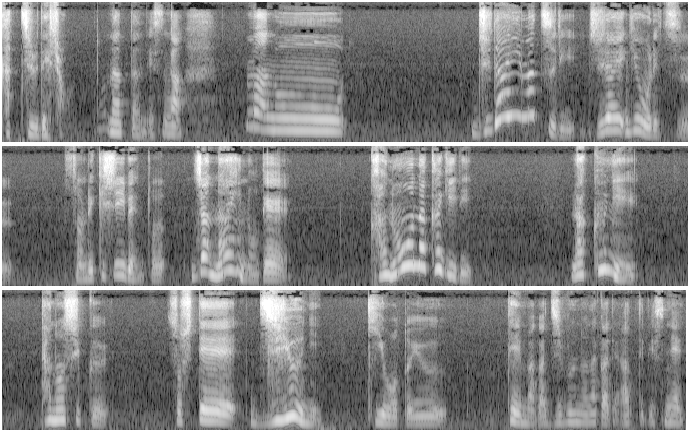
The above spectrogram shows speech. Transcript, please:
甲冑でしょとなったんですが、まああの時代祭り時代行列その歴史イベントじゃないので可能な限り楽に楽しくそして自由に着ようというテーマが自分の中であってですね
